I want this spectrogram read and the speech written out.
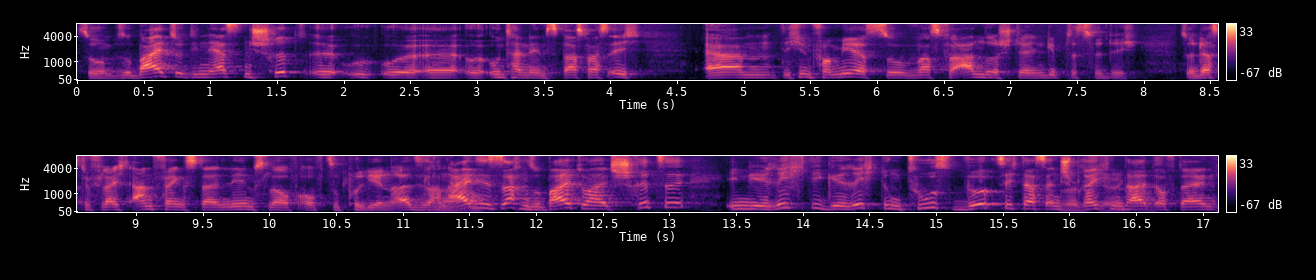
So, sobald du den ersten Schritt äh, äh, unternimmst, was weiß ich, ähm, dich informierst, so was für andere Stellen gibt es für dich. So, dass du vielleicht anfängst, deinen Lebenslauf aufzupolieren, all diese Sachen. Genau. All diese Sachen, sobald du halt Schritte in die richtige Richtung tust, wirkt sich das entsprechend halt aus. auf dein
